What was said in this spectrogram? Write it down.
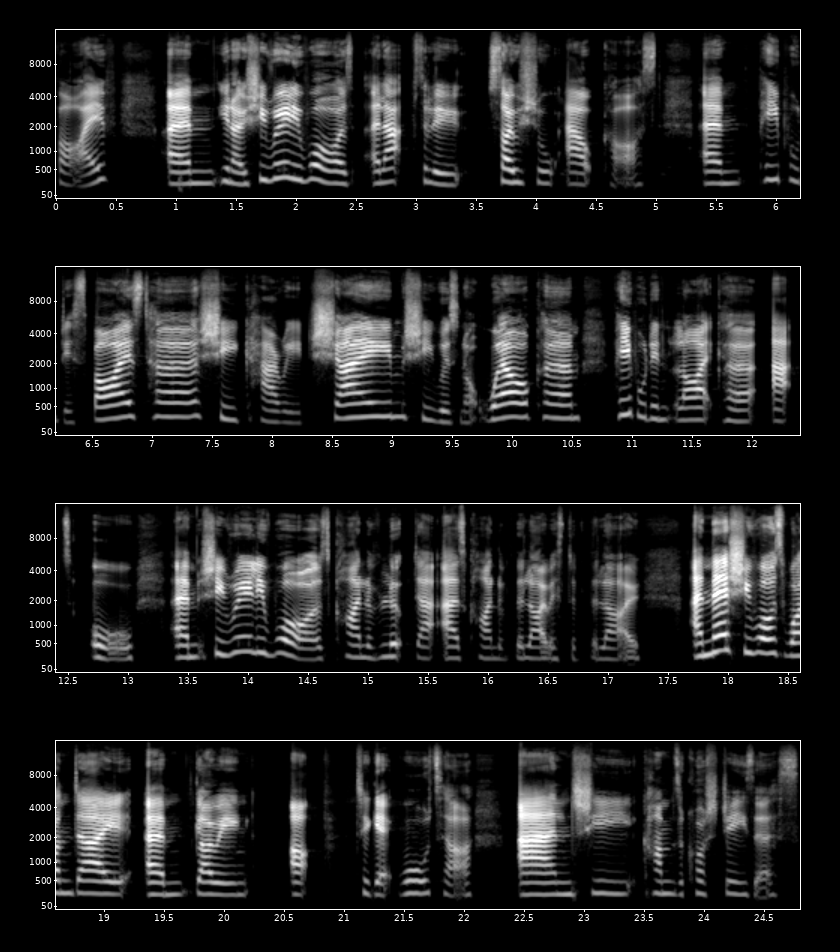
five, um, you know, she really was an absolute social outcast. Um, people despised her. She carried shame. She was not welcome. People didn't like her at all. Um, she really was kind of looked at as kind of the lowest of the low. And there she was one day um, going up to get water, and she comes across Jesus.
